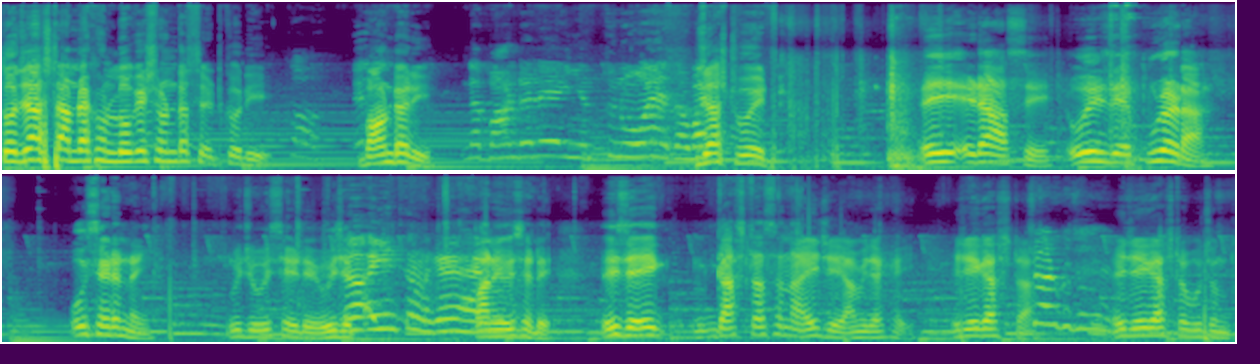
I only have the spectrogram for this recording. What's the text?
তো জাস্ট আমরা এখন লোকেশনটা সেট করি। বাউন্ডারি জাস্ট ওয়েট এই, এটা আছে। ওই যে পুরাটা, ওই সাইডে নাই। ওই যে ওই সাইডে ওই যে পানি ওই সাইডে এই যে এই গাছটা আছে না এই যে আমি দেখাই। এই যে গাছটা। এই যে গাছটা পর্যন্ত।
